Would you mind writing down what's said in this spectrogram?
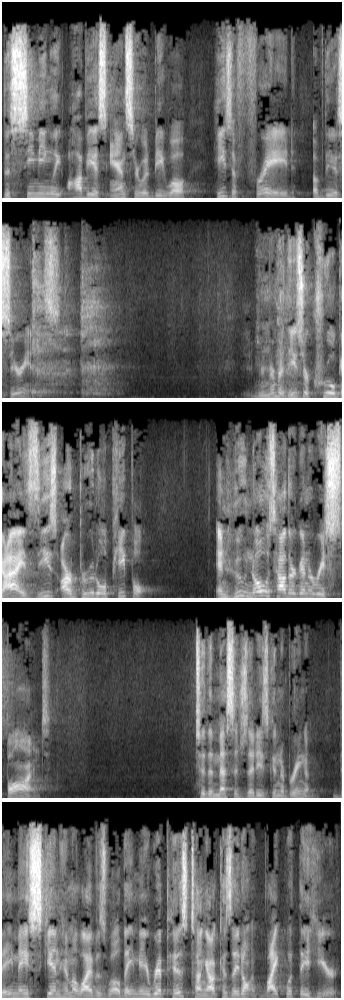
The seemingly obvious answer would be well, he's afraid of the Assyrians remember, these are cruel guys, these are brutal people. And who knows how they're going to respond to the message that he's going to bring them. They may skin him alive as well. They may rip his tongue out because they don't like what they hear.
